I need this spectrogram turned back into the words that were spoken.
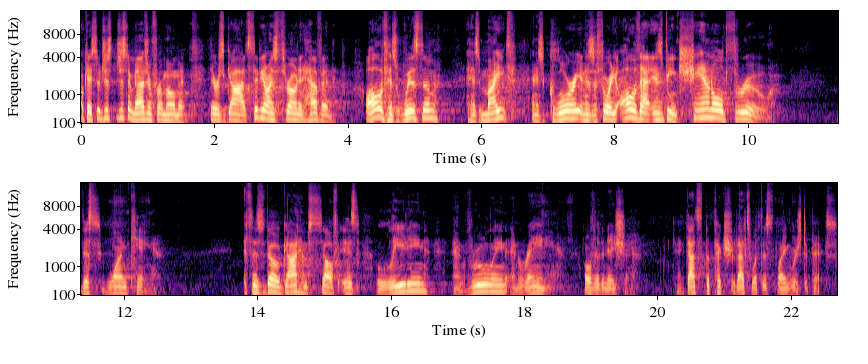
Okay, so just, just imagine for a moment there's God sitting on his throne in heaven. All of his wisdom and his might and his glory and his authority, all of that is being channeled through this one king. It's as though God himself is leading and ruling and reigning over the nation. Okay, that's the picture. That's what this language depicts.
